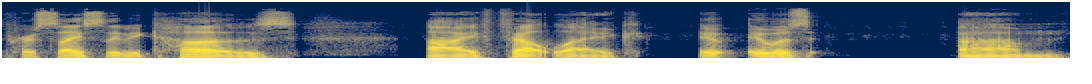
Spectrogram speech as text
precisely because I felt like it it was um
